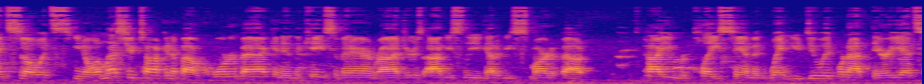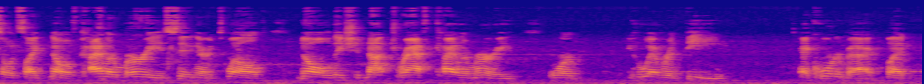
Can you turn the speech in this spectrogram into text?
And so it's you know unless you're talking about quarterback, and in the case of an Aaron Rodgers, obviously you got to be smart about how you replace him and when you do it. We're not there yet, so it's like no. If Kyler Murray is sitting there at 12, no, they should not draft Kyler Murray or whoever it be at quarterback. But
